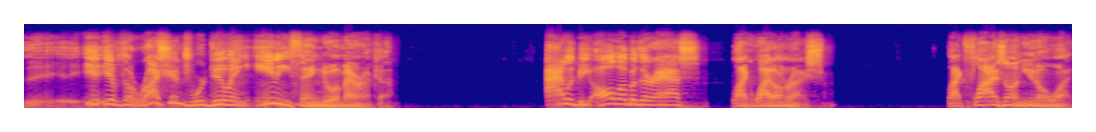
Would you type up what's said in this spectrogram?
If the Russians were doing anything to America, I would be all over their ass like white on rice, like flies on you know what.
